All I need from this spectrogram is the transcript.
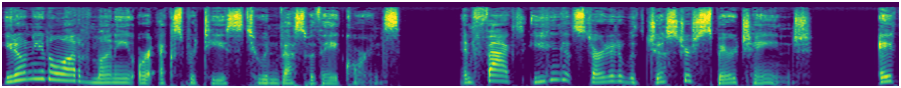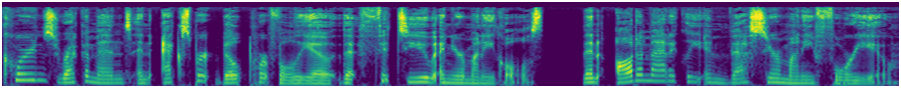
You don't need a lot of money or expertise to invest with Acorns. In fact, you can get started with just your spare change. Acorns recommends an expert built portfolio that fits you and your money goals, then automatically invests your money for you.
